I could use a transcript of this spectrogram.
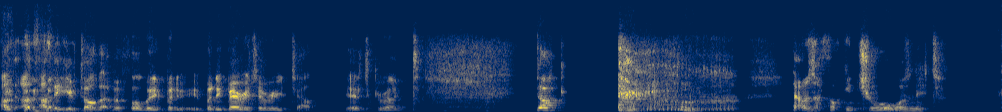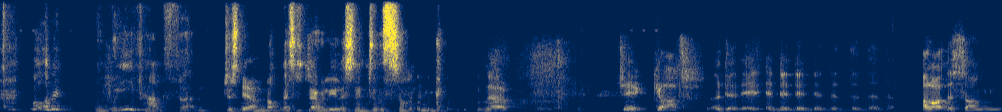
I, I, I think you've told that before, but it, but it, but it merits a retell. Yeah, it's great. Doc, that was a fucking chore, wasn't it? Well, I mean, we've had fun, just Yeah. not necessarily listening to the song. No. Dear God. I like the song,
